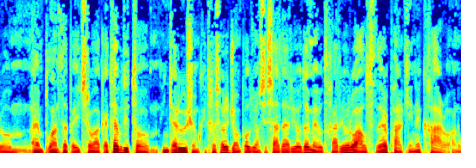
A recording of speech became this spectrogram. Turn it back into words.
რომ აი პლანტ და პეიჯს რო აკეთებდითო, ინტერვიუში მკითხეს, რომ ჯონ პოლ ჯონსი სად არისო და მე ვთხარიო, რომ out there parking a car, ანუ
